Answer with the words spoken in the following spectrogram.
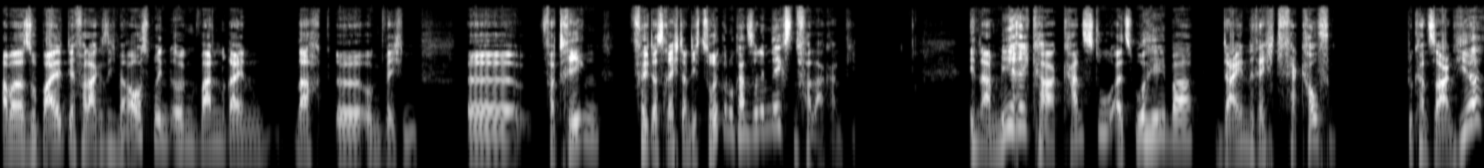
Aber sobald der Verlag es nicht mehr rausbringt, irgendwann rein nach äh, irgendwelchen äh, Verträgen, fällt das Recht an dich zurück und du kannst es dem nächsten Verlag anbieten. In Amerika kannst du als Urheber dein Recht verkaufen. Du kannst sagen, hier,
